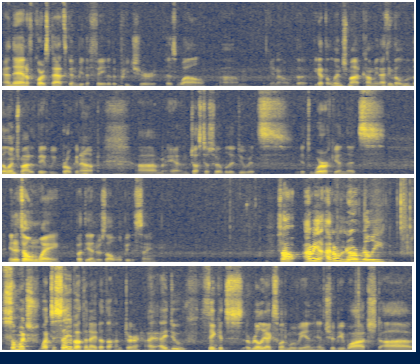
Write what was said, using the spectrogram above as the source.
And then of course that's going to be the fate of the preacher as well. Um, you know, the you got the lynch mob coming. I think the the lynch mob is basically broken up, um, and justice will be able to do its its work in its in its own way, but the end result will be the same. So, I mean, I don't know really so much what to say about The Night of the Hunter. I, I do think it's a really excellent movie and, and should be watched. Uh,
